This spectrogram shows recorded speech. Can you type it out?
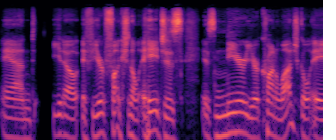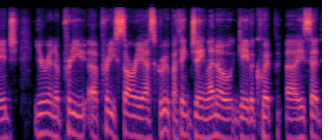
and you know if your functional age is is near your chronological age, you're in a pretty a pretty sorry ass group. I think Jay Leno gave a quip. Uh, he said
